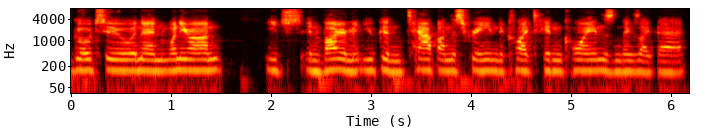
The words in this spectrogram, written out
go to, and then when you're on each environment, you can tap on the screen to collect hidden coins and things like that.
